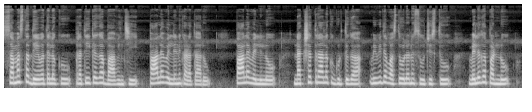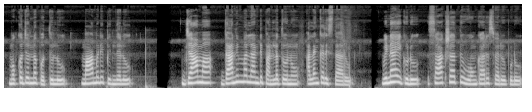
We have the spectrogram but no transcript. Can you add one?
సమస్త దేవతలకు ప్రతీకగా భావించి పాలవెల్లిని కడతారు. పాలవెల్లిలో నక్షత్రాలకు గుర్తుగా వివిధ వస్తువులను సూచిస్తూ వెలుగపండు మొక్కజొన్న పొత్తులు మామిడి పిందెలు జామ దానిమ్మ లాంటి పండ్లతోనూ అలంకరిస్తారు. వినాయకుడు సాక్షాత్తు ఓంకార స్వరూపుడు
